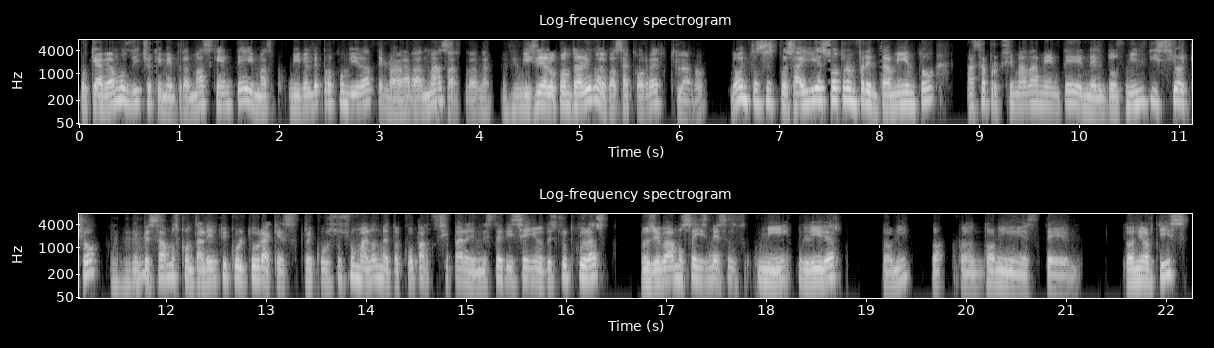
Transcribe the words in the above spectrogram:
Porque habíamos dicho que mientras más gente y más nivel de profundidad te pagaban más. Ujú. Y si de lo contrario me vas a correr. Claro. ¿no? Entonces, pues ahí es otro enfrentamiento. Hace aproximadamente en el 2018 Ujú. empezamos con talento y cultura, que es recursos humanos. Me tocó participar en este diseño de estructuras. Nos llevamos seis meses, mi líder, Tony, To- To- Tony, este, Tony Ortiz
